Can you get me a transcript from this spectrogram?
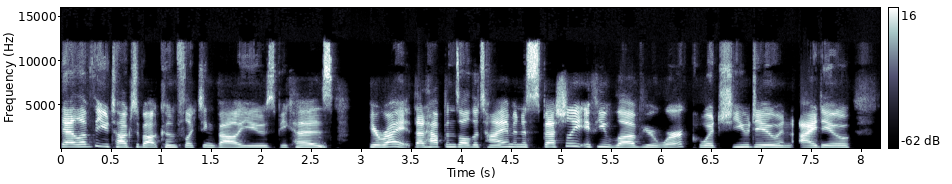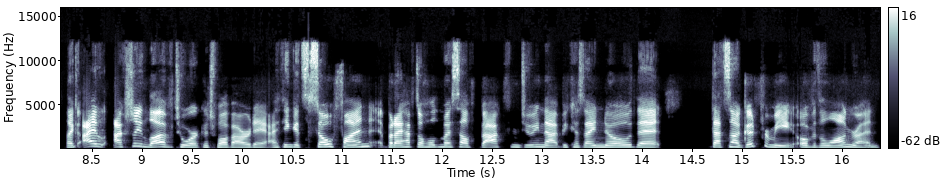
Yeah, I love that you talked about conflicting values because you're right. That happens all the time. And especially if you love your work, which you do and I do. Like, I actually love to work a 12 hour day. I think it's so fun, but I have to hold myself back from doing that because I know that that's not good for me over the long run.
